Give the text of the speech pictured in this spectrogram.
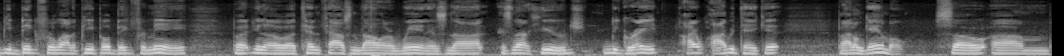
be big for a lot of people, big for me, but you know, a ten thousand dollar win is not is not huge. It'd be great. I I would take it, but I don't gamble. So um,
